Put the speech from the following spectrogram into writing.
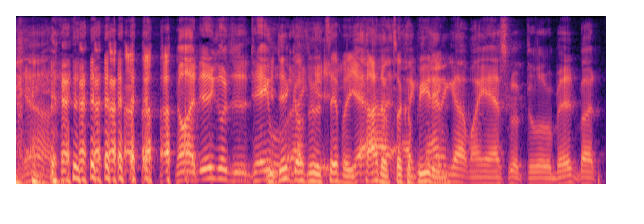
Yeah. no, I did go through the table. You did but go I- through the table. You yeah, kind of took a I beating. kind of got my ass whipped a little bit, but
